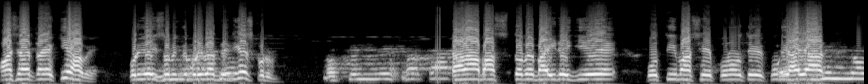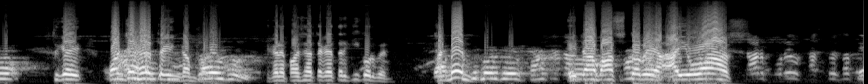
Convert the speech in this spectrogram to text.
পাঁচ হাজার টাকা কি হবে? পরিযায়ী শ্রমিকদের পরিবারদের জিজ্ঞেস করুন। তারা বাস্তবে বাইরে গিয়ে প্রতি মাসে পনেরো থেকে কুড়ি হাজার থেকে পঞ্চাশ হাজার টাকা ইনকাম করে। এখানে পাঁচ হাজার টাকা তারা কি করবেন? থাকবেন? এটা বাস্তবে আইওয়াস। তারপরেও স্বাস্থ্যসাথী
